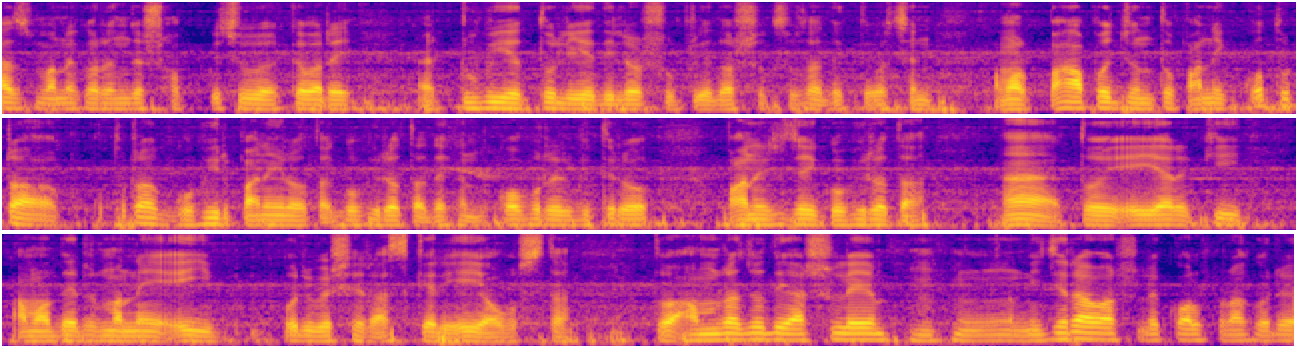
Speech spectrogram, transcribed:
আজ মনে করেন যে সব কিছু একেবারে ডুবিয়ে তলিয়ে দিল সুপ্রিয় দর্শক শ্রোতা, দেখতে পাচ্ছেন আমার পা পর্যন্ত পানি কতটা কতটা গভীর পানিরতা, গভীরতা দেখেন, কবরের ভিতরেও পানির যে গভীরতা হ্যাঁ তো এই আর কি আমাদের মানে এই পরিবেশের আজকের এই অবস্থা। তো আমরা যদি আসলে নিজেরাও আসলে কল্পনা করে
